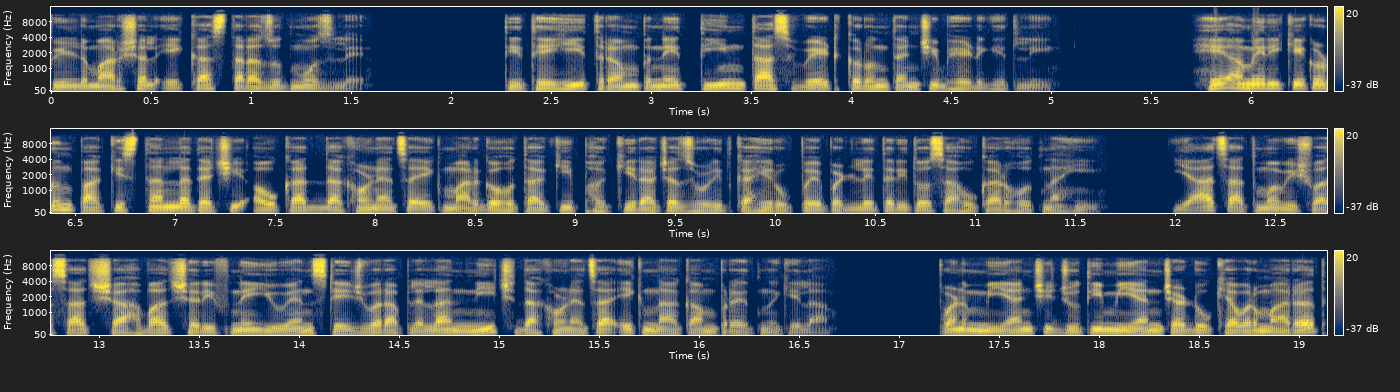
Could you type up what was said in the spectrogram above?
फील्ड मार्शल एकाच तराजूत मोजले. तिथेही ट्रम्पने तीन तास वेट करून त्यांची भेट घेतली. हे अमेरिकेकडून पाकिस्तानला त्याची अवकात दाखवण्याचा एक मार्ग होता की फकीराच्या झोळीत काही रुपये पडले तरी तो साहूकार होत नाही. याच आत्मविश्वासात शाहबाद शरीफने युएन स्टेजवर आपल्याला नीच दाखवण्याचा एक नाकाम प्रयत्न केला. पण मियांची जुती मियांच्या डोक्यावर मारत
